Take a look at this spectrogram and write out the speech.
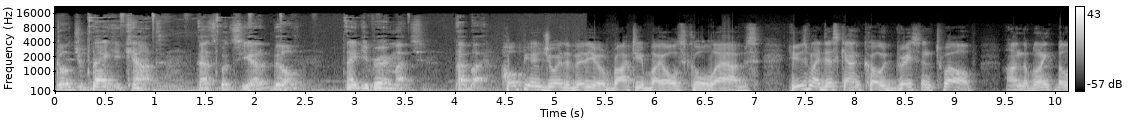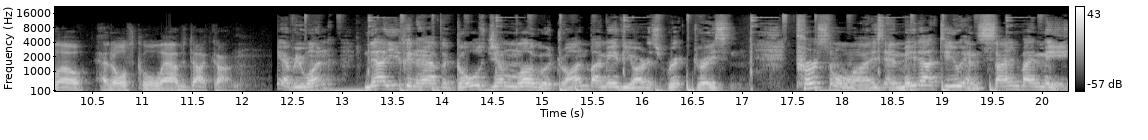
Build your bank account. That's what you got to build. Thank you very much. Bye bye. Hope you enjoyed the video brought to you by Old School Labs. Use my discount code Drasin12 on the link below at oldschoollabs.com. Hey everyone, now you can have the Gold's Gym logo drawn by me, the artist Ric Drasin, personalized and made out to you and signed by me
